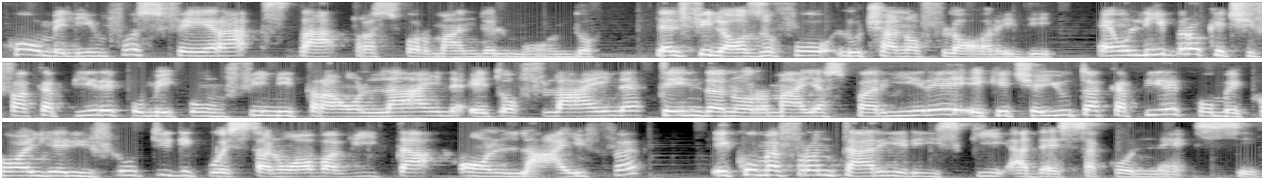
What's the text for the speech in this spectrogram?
come l'infosfera sta trasformando il mondo del filosofo Luciano Floridi. È un libro che ci fa capire come i confini tra online ed offline tendano ormai a sparire e che ci aiuta a capire come cogliere i frutti di questa nuova vita on life e come affrontare i rischi ad essa connessi.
